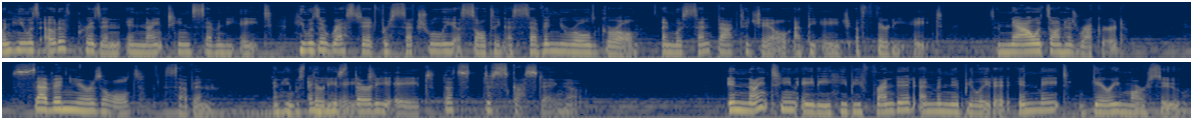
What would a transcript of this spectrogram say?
When he was out of prison in 1978, he was arrested for sexually assaulting a seven year old girl and was sent back to jail at the age of 38. So now it's on his record Seven years old, seven. And he was 38. and 38. he's 38. That's disgusting. Yeah. In 1980, he befriended and manipulated inmate Gary Marsu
